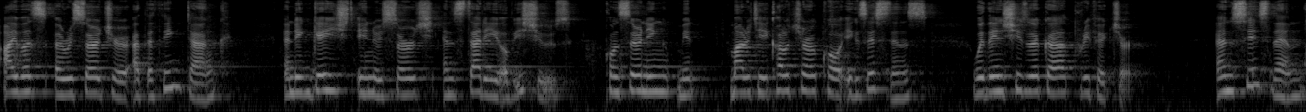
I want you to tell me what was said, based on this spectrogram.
I was a researcher at the think tank and engaged in research and study of issues concerning multicultural coexistence within Shizuoka Prefecture. And since then,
